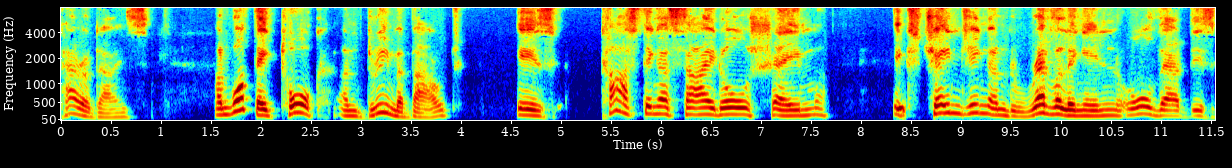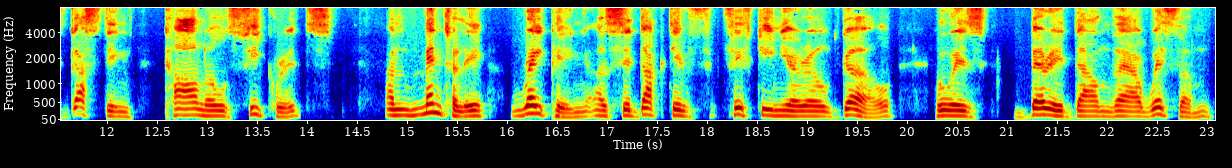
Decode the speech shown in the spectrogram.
paradise. And what they talk and dream about is casting aside all shame, exchanging and reveling in all their disgusting carnal secrets and mentally raping a seductive 15 year old girl who is buried down there with them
